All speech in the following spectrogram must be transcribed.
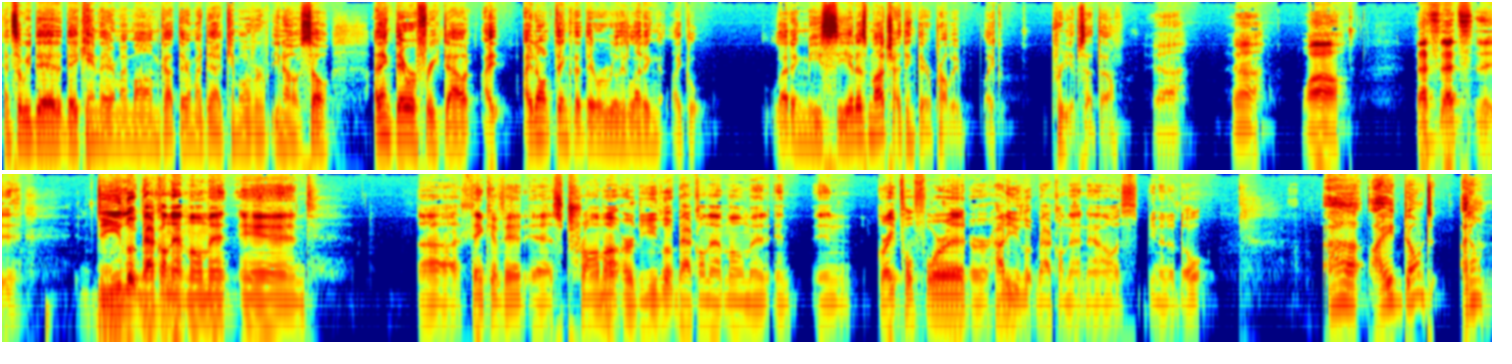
And so we did. They came there. My mom got there. My dad came over. You know, so I think they were freaked out. I I don't think that they were really letting like letting me see it as much. I think they were probably like pretty upset though. Yeah, yeah. Wow, that's that's. Uh, do you look back on that moment and uh, think of it as trauma, or do you look back on that moment and and grateful for it, or how do you look back on that now as being an adult? Uh, I don't. I don't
